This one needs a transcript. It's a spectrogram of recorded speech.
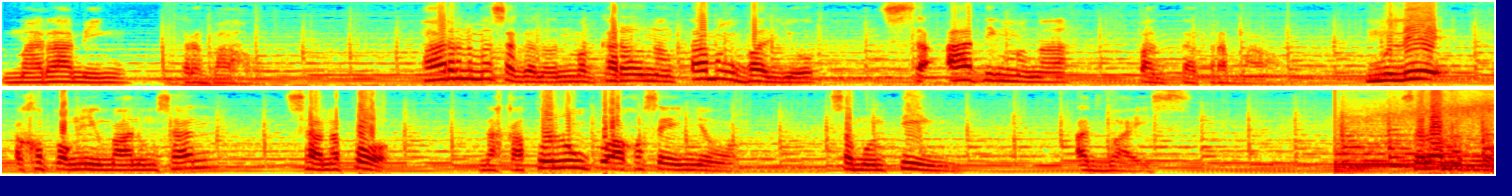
maraming trabaho. Para naman sa ganun, magkaroon ng tamang value sa ating mga pagtatrabaho. Muli, ako po ang iyong manungsan. Sana po, nakatulong po ako sa inyo sa munting advice. Salamat po.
